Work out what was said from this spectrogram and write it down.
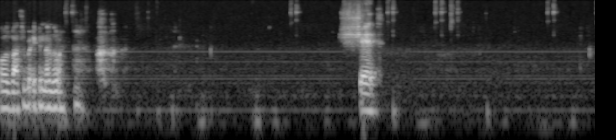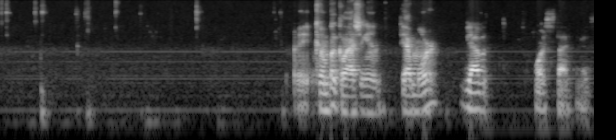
Oh, I was about to break another one. Shit. Alright, come put glass again. Do you have more? We have four stacks, I guess.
